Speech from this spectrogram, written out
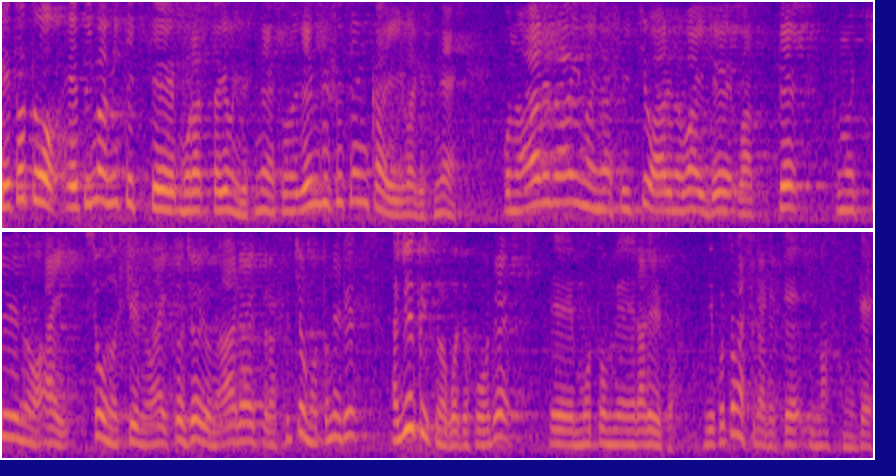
えー、とあと、えー、と今見てきてもらったようにですね、その連分数展開はですね、この r の i-1 を r の y で割って、その q の i、小の q の i と乗与の ri プラス1を求める、まあ、ユークリッドのご情報で、えー、求められるということが知られていますので、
